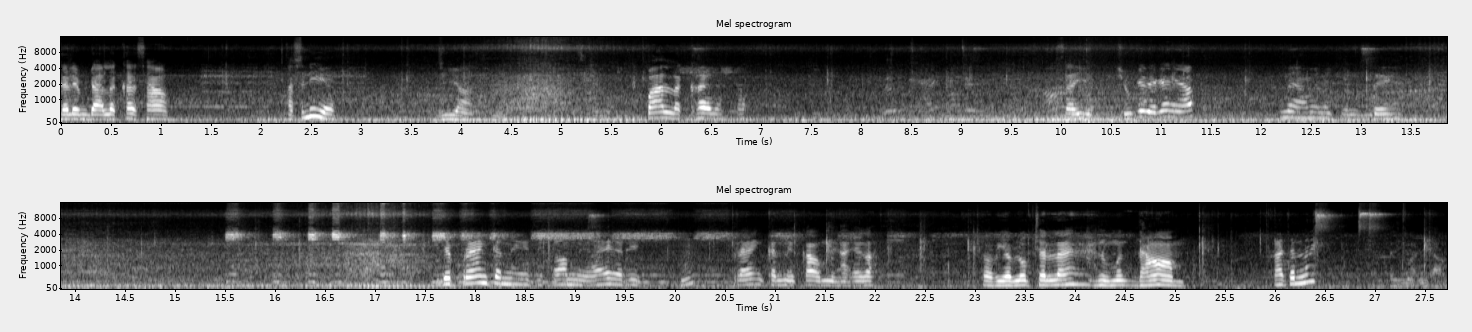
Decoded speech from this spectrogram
गले में डाल रखा है साहब असली है? जी हाँ। पाल रखा है लगता है। सही है छू के देखेंगे आप? नहीं हमें नहीं खेलते जब प्रैंक करने के थे काम में आएगा रे प्रैंक करने काम में आएगा। तो अभी हम लोग चल रहे हैं हनुमत धाम। कहाँ चल रहे हैं? हनुमान धाम।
